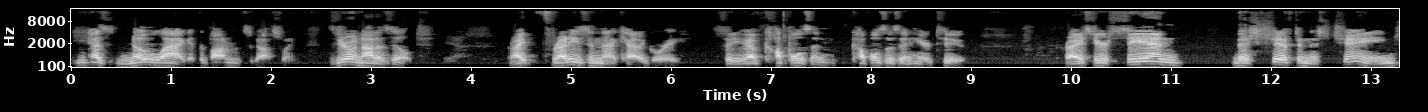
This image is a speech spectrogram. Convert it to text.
He has no lag at the bottom of his golf swing. Zero, not a zilch right? Freddie's in that category. So you have Couples and Couples is in here too, right? So you're seeing this shift and this change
